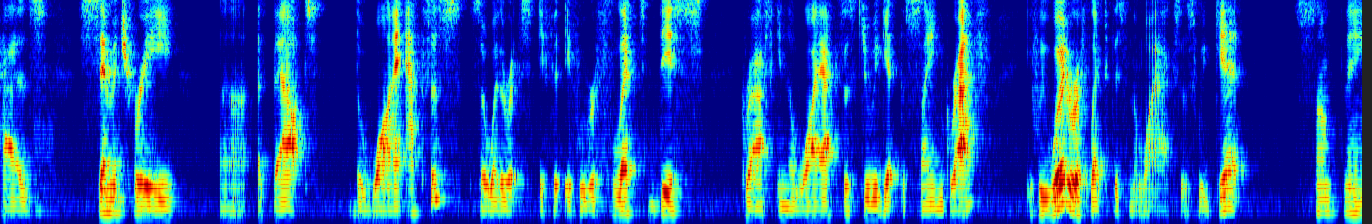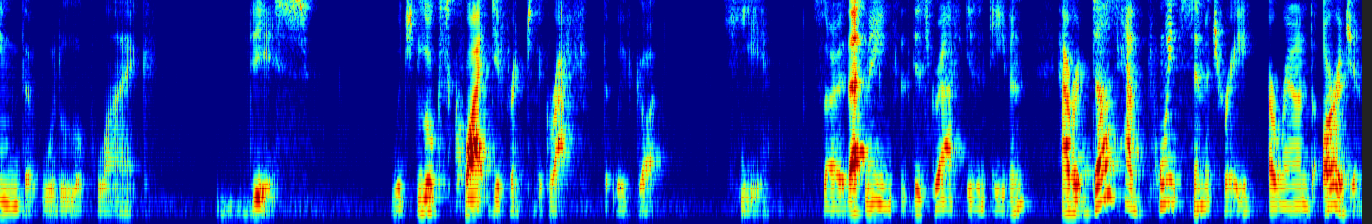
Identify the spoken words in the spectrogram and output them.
has symmetry uh, about the y-axis. So whether it's, if, if we reflect this graph in the y-axis, do we get the same graph? If we were to reflect this in the y-axis, we'd get something that would look like this which looks quite different to the graph that we've got here. So that means that this graph isn't even. However, it does have point symmetry around the origin.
